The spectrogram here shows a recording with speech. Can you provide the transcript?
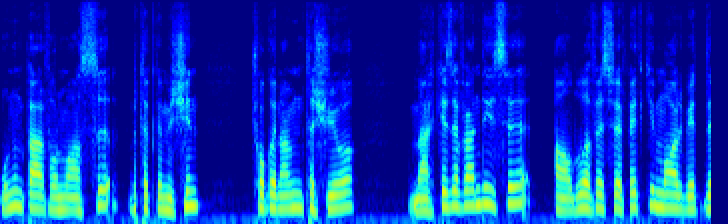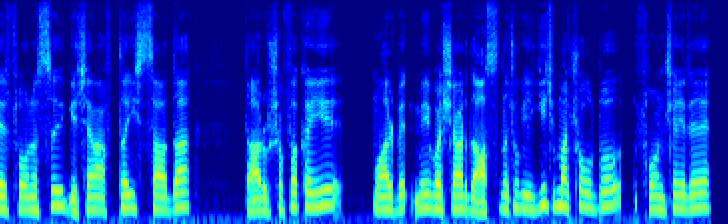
onun performansı bu takım için çok önemli taşıyor. Merkez Efendi ise Anadolu Efes ve Petkin mağlubiyetleri sonrası geçen hafta iç sahada Darüşşafaka'yı mağlup etmeyi başardı. Aslında çok ilginç maç oldu. Son çeyreğe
